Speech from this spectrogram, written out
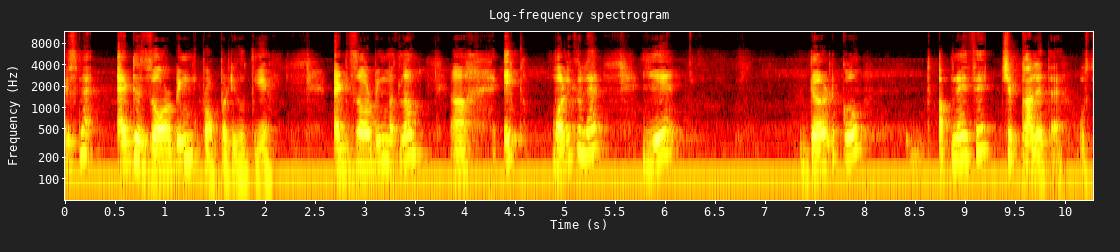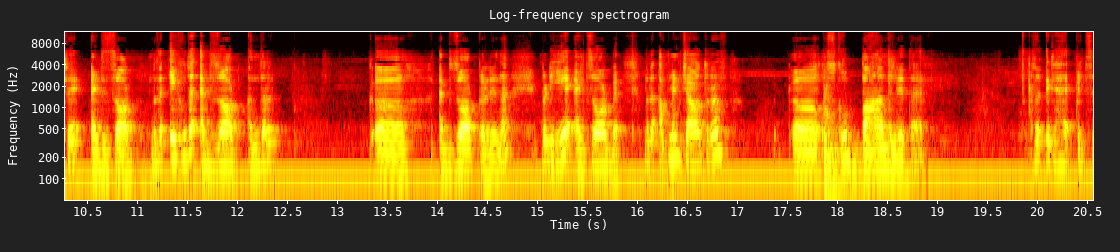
इसमें एडजॉर्बिंग प्रॉपर्टी होती है। एडजॉर्बिंग मतलब एक मॉलिक्यूल है, ये डर्ट को अपने से चिपका लेता है, उसे एब्जॉर्ब मतलब एक होता है एब्जॉर्ब अंदर एब्जॉर्ब कर लेना बट ये एब्जॉर्ब है मतलब अपने चारों तरफ़ उसको बाँध लेता है। So it it's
